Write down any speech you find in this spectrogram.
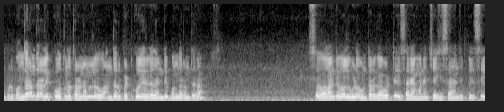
ఇప్పుడు బంగారం ధరలు ఎక్కువ అవుతున్న తరుణంలో అందరూ పెట్టుకోలేరు కదండి బంగారం ధర. సో అలాంటి వాళ్ళు కూడా ఉంటారు కాబట్టి సరే అమ్మ నేను చేసిస్తానని చెప్పేసి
